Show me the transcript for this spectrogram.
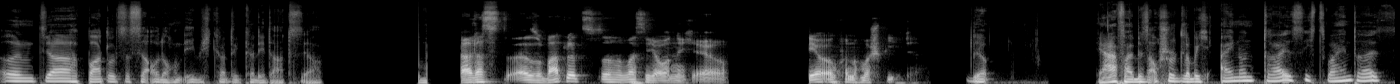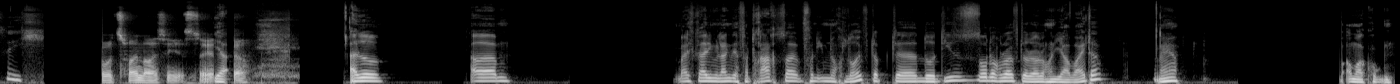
und ja, Bartels ist ja auch noch ein Ewigkeitskandidat, ja. Ja, das, also Bartlitz, äh, weiß ich auch nicht, er, der irgendwann nochmal spielt. Ja. Ja, vor allem ist auch schon, glaube ich, 31, 32. Aber 32 ist er jetzt, Ja. ja. Also, ähm, weiß gar nicht, wie lange der Vertrag von ihm noch läuft, ob der nur diese Saison noch läuft oder noch ein Jahr weiter. Naja. Auch mal gucken.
